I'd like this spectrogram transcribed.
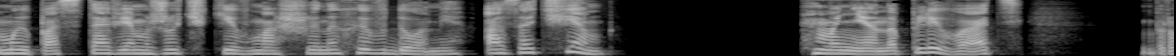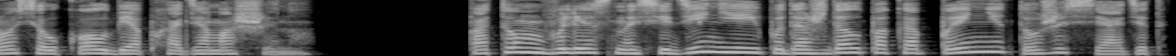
Мы поставим жучки в машинах и в доме. А зачем? Мне наплевать, бросил Колби, обходя машину. Потом влез на сиденье и подождал, пока Пенни тоже сядет.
